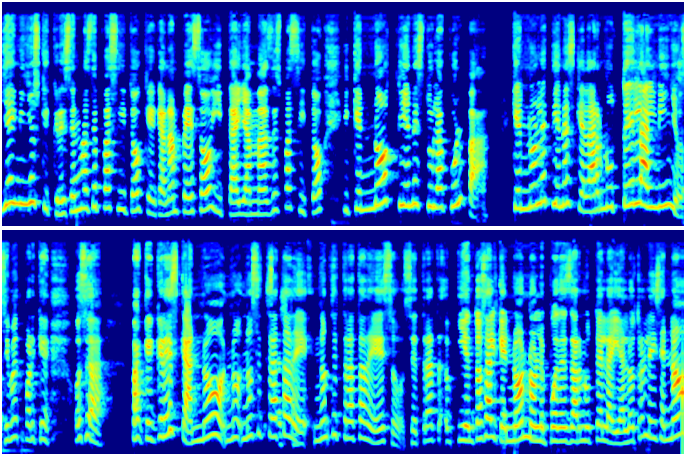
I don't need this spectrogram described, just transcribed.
Y hay niños que crecen más despacito, que ganan peso y talla más despacito y que no tienes tú la culpa. Que no le tienes que dar Nutella al niño. ¿sí? Porque, o sea, para que crezca. No, no, no se trata de, no se trata de eso. Se trata, y entonces al que no, no le puedes dar Nutella. Y al otro le dice, no,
